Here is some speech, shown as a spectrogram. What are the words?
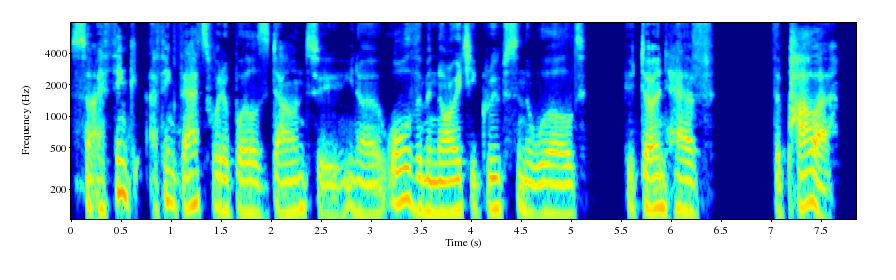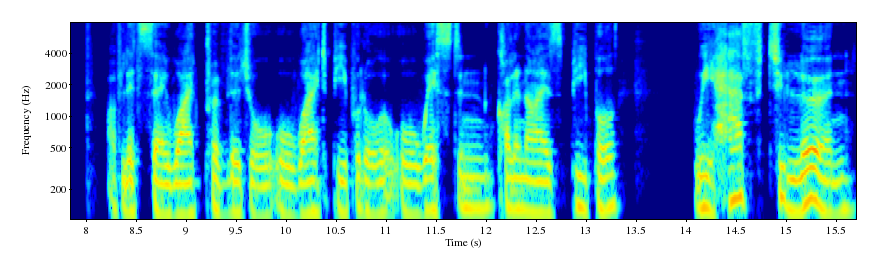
So I think I think that's what it boils down to. You know, all the minority groups in the world who don't have the power of, let's say, white privilege or, or white people or, or Western colonized people, we have to learn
